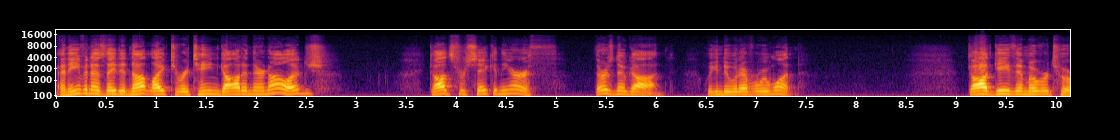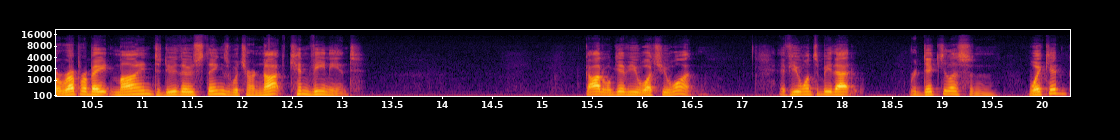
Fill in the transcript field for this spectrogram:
And even as they did not like to retain God in their knowledge, God's forsaken the earth. There is no God. We can do whatever we want. God gave them over to a reprobate mind to do those things which are not convenient. God will give you what you want. If you want to be that ridiculous and wicked,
